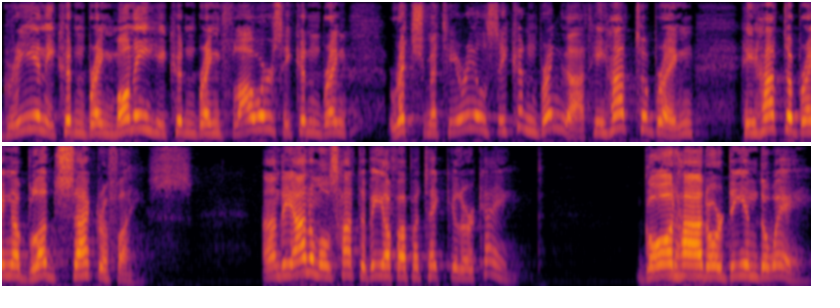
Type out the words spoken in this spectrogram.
grain. He couldn't bring money. He couldn't bring flowers. He couldn't bring rich materials. He couldn't bring that. He had to bring, he had to bring a blood sacrifice. And the animals had to be of a particular kind. God had ordained the way.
